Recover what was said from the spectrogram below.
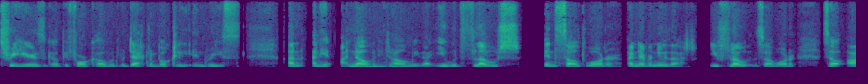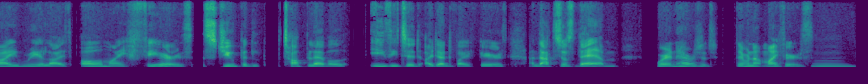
three years ago before COVID with Declan Buckley in Greece. And, and he, nobody told me that you would float in salt water. I never knew that. You float in salt water. So I realized all my fears, stupid, top level, easy to identify fears, and that's just them, were inherited. They were not my fears. Mm.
